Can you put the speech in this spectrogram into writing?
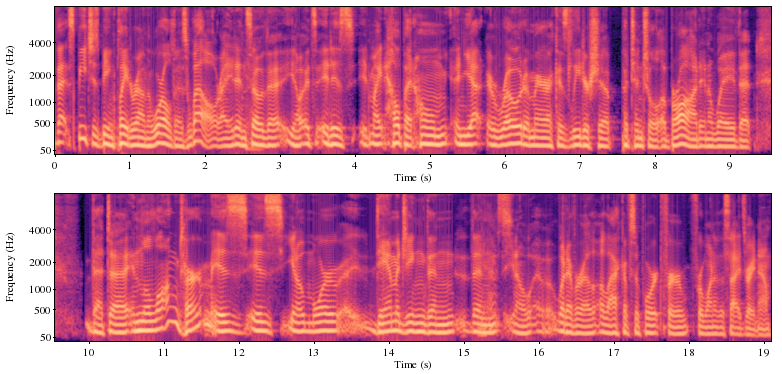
that speech is being played around the world as well, right? And so the you know it's it is it might help at home and yet erode America's leadership potential abroad in a way that that uh, in the long term is is you know more uh, damaging than than you know uh, whatever a, a lack of support for for one of the sides right now.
